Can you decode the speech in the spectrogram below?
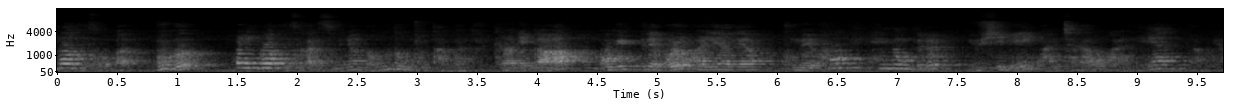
홍보 대사, 아, 무급 홍보 대사가 있으면요 너무너무 좋다고요. 그러니까 고객들의 뭘 관리해야 돼요? 구매 후 행동들을 유심히 관찰하고 관리해야 된다고요.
